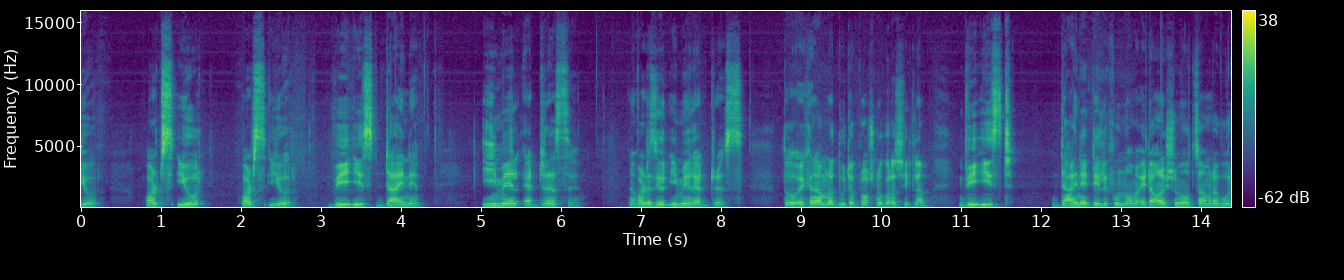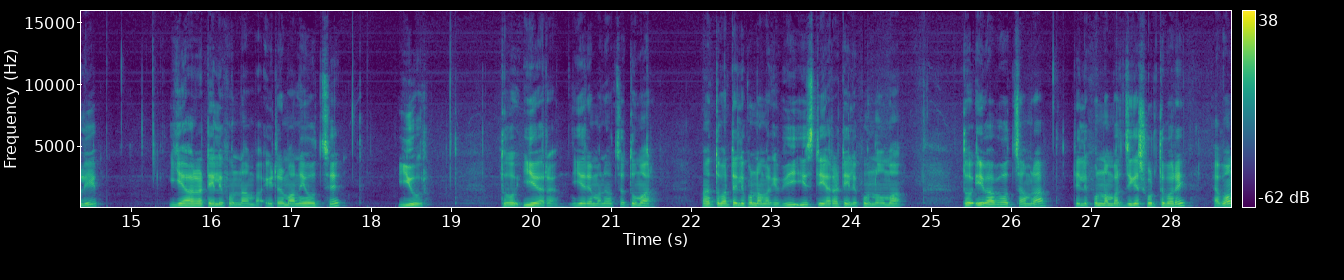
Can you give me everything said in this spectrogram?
your what's your what's your ভি ইজ ডাইনে। ইমেল অ্যাড্রেসে what is your email address তো এখানে আমরা দুটো প্রশ্ন করা শিখলাম। ভি ইস্ট ডাইনে টেলিফোন নাম্বার। এটা অনেক সময় হচ্ছে আমরা বলি ইয়ারা টেলিফোন নাম্বার। এটার মানে হচ্ছে ইউর তো ইয়ারা ইয়ারে মানে হচ্ছে তোমার। মানে তোমার টেলিফোন নাম্বার নাম্বারকে ভি ইস্ট ইয়ারা টেলিফোন নোমা তো এভাবে হচ্ছে আমরা টেলিফোন নাম্বার জিজ্ঞেস করতে পারি এবং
